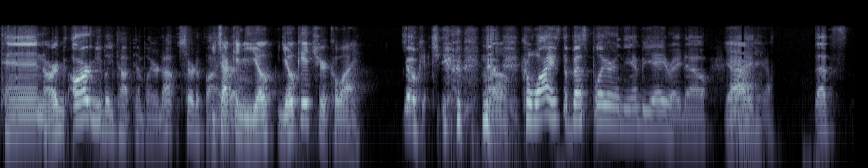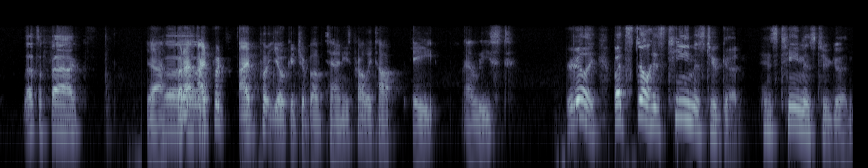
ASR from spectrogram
ten, or arguably top ten player, not certified. you talking Jok- Jokic or Kawhi but Jokic? no, oh Kawhi is the best player in the NBA right now. yeah Like, yeah That's that's a fact. Yeah but uh, I, I'd put I'd put Jokic above 10 he's probably top 8 at least Really, but still, his team is too good. His team is too good.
